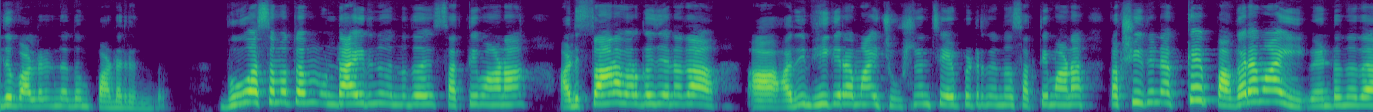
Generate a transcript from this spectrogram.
ഇത് വളരുന്നതും പടരുന്നതും. ഭൂ അസമത്വം ഉണ്ടായിരുന്നു എന്നത് സത്യമാണ്. അടിസ്ഥാന വർഗ ജനത അതിഭീകരമായി ചൂഷണം ചെയ്യപ്പെട്ടിരുന്നു എന്നത് സത്യമാണ്. പക്ഷെ ഇതിനൊക്കെ പകരമായി വേണ്ടുന്നത്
